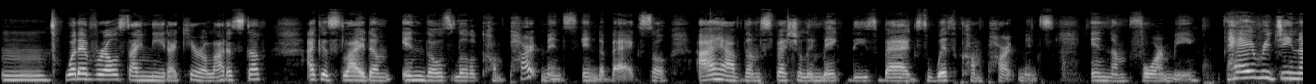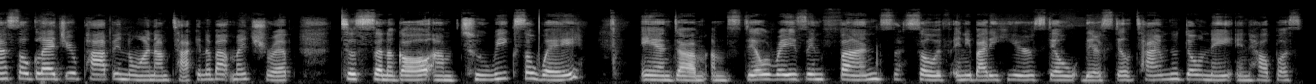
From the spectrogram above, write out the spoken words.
mm, whatever else I need. I carry a lot of stuff. I could slide them in those little compartments in the bag. So I have them specially make these bags with compartments in them for me. Hey, Regina, so glad you're popping on. I'm talking about my trip to Senegal. I'm two weeks away and um, I'm still raising funds. So if anybody here still, there's still time to donate and help us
